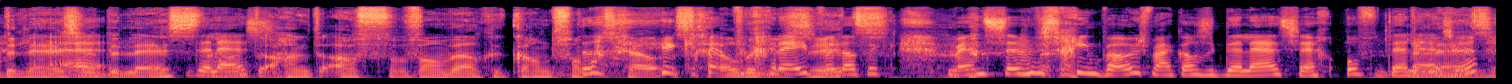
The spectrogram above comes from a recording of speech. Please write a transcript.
Deleuze, uh, Deleuze, hangt, hangt, af van welke kant van de schel, ik heb begrepen dat ik mensen misschien boos maak als ik Deleuze zeg of Deleuze. Deleuze.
